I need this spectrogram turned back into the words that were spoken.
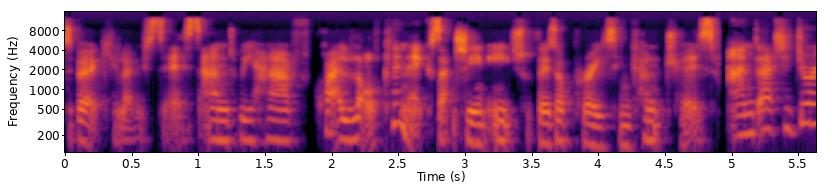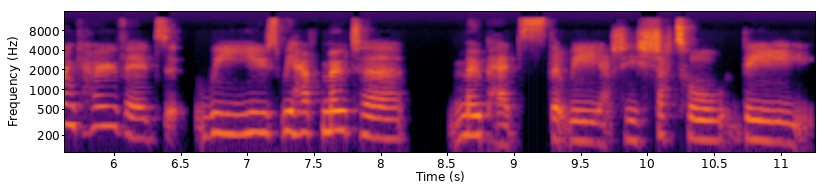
tuberculosis. And we have quite a lot of clinics actually in each of those operating countries. And actually during COVID, we use we have motor mopeds that we actually shuttle the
